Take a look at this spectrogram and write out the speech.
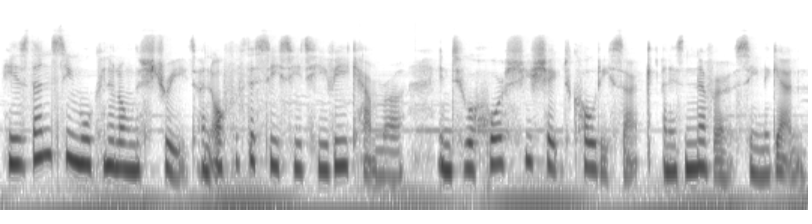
He is then seen walking along the street and off of the CCTV camera into a horseshoe shaped cul de sac and is never seen again.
